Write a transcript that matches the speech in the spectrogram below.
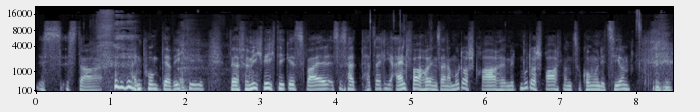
ist, ist da ein Punkt, der wichtig, der für mich wichtig ist, weil es ist halt tatsächlich einfacher in seiner Muttersprache mit Muttersprachlern zu kommunizieren. Mhm.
